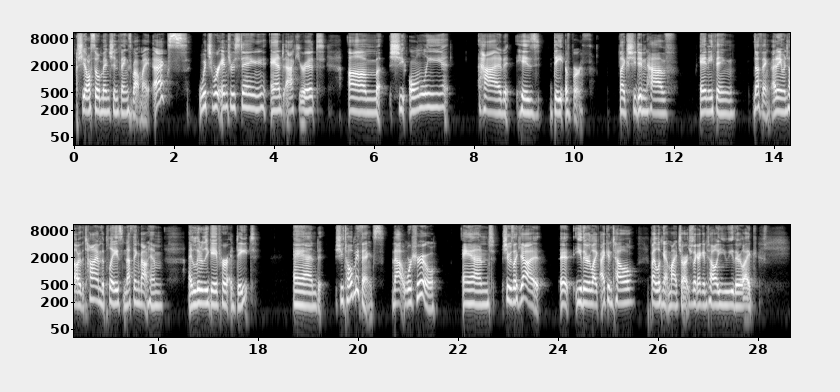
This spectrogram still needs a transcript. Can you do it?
she also mentioned things about my ex, which were interesting and accurate. Um she only had his date of birth. Like she didn't have anything, nothing. I didn't even tell her the time, the place, nothing about him. I literally gave her a date and she told me things that were true. And she was like, Yeah, it, it either like I can tell by looking at my chart. She's like, I can tell you either like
